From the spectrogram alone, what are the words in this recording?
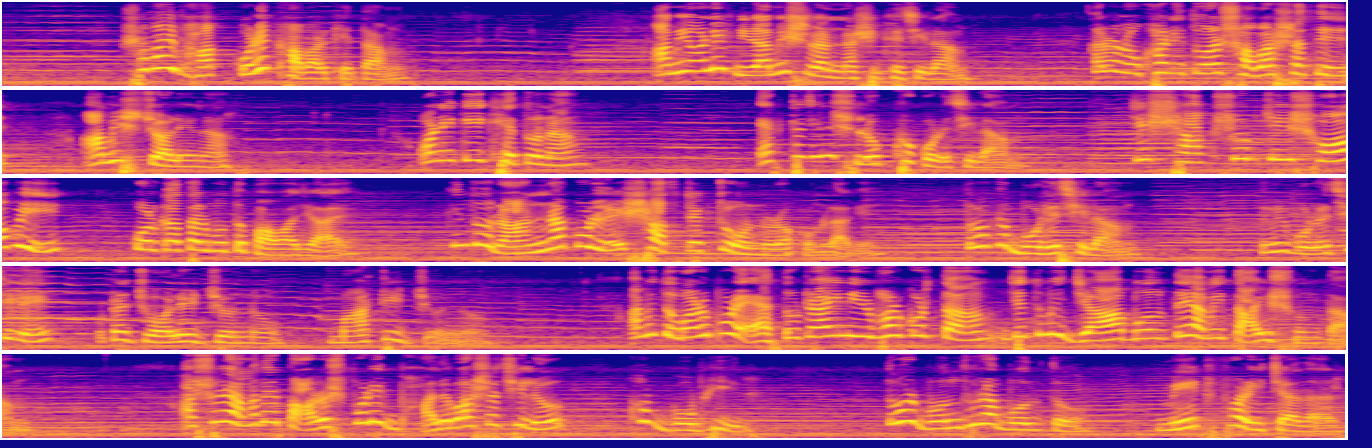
সবাই ভাগ করে খাবার খেতাম। আমি অনেক নিরামিষ রান্না শিখেছিলাম। কারণ ওখানে তো আর সবার সাথে আমিষ চলে না। অনেকেই খেত না। একটা জিনিস লক্ষ্য করেছিলাম যে শাকসবজি সবই কলকাতার মতো পাওয়া যায়। কিন্তু রান্না করলে স্বাদটা একটু অন্যরকম লাগে। তোমাকে বলেছিলাম তুমি বলেছিলে ওটা জলের জন্য, মাটির জন্য। আমি তোমার উপর এতটাই নির্ভর করতাম যে তুমি যা বলতে আমি তাই শুনতাম। আসলে আমাদের পারস্পরিক ভালোবাসা ছিল খুব গভীর। তোমার বন্ধুরা বলতো মেড ফর ইচ আদার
